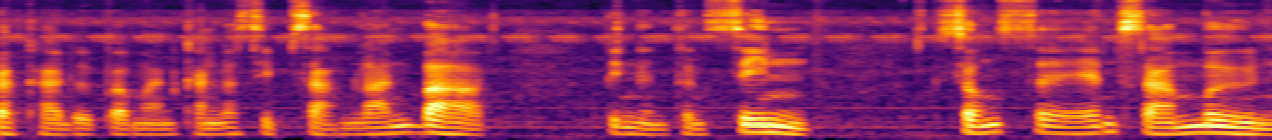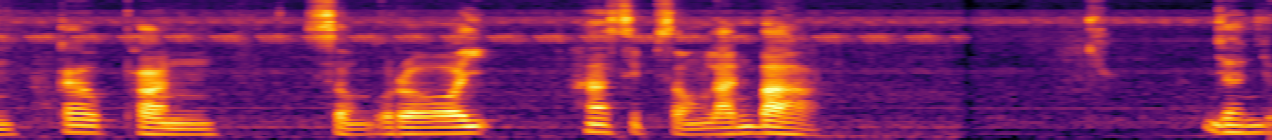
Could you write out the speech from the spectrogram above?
ราคาโดยประมาณคันละ 13 ล้านบาท เป็นเงินทั้งสิ้น 239,252 ล้านบาท ยานย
